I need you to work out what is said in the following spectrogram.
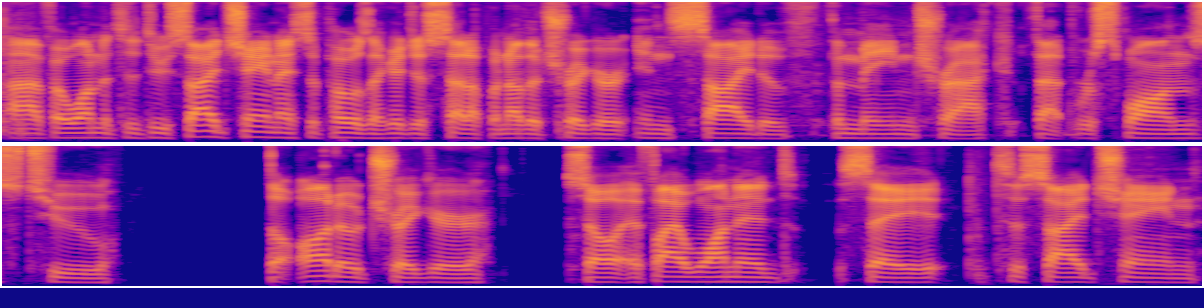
uh, if I wanted to do sidechain, I suppose I could just set up another trigger inside of the main track that responds to the auto trigger. So if I wanted, say, to sidechain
